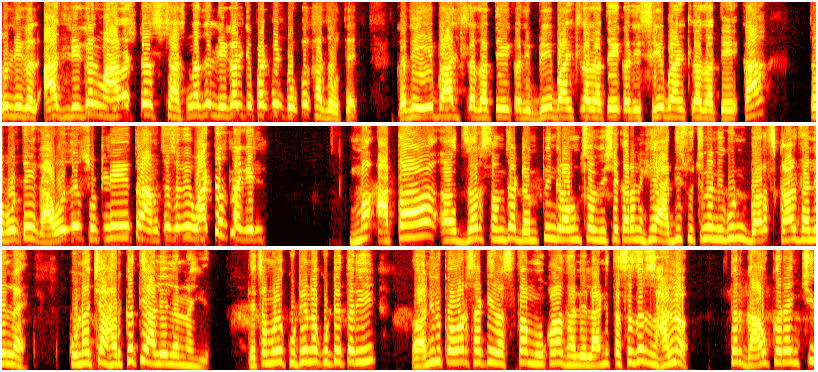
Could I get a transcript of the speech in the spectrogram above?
तो लिगल आज लिगल महाराष्ट्र शासनाचं लिगल डिपार्टमेंट डोकं खाजवत आहेत. कधी ए ब्रांचला जाते कधी बी ब्रांचला जाते कधी सी ब्रांचला जाते का? तर बोलते गावं जर सुटली तर आमचं सगळी वाटच लागेल. मग आता जर समजा डम्पिंग ग्राउंडचा विषय कारण ही आधी सूचना निघून बराच काळ झालेला आहे. कोणाच्या हरकती आलेल्या नाहीयेत. त्याच्यामुळे कुठे ना कुठेतरी अनिल पवारसाठी रस्ता मोकळा झालेला आणि तसं जर झालं तर गावकऱ्यांची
